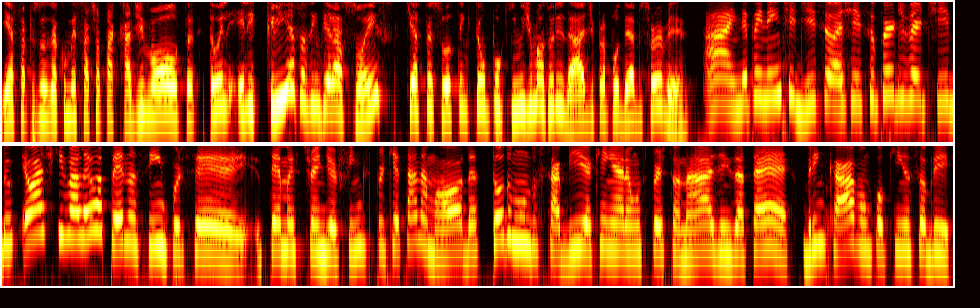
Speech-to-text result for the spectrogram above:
e essa pessoa vai começar a te atacar de volta. Então ele, ele cria essas interações que as pessoas têm que ter um pouquinho de maturidade para poder absorver. Ah, independente disso, eu achei super divertido. Eu acho que valeu a pena, sim, por ser tema Stranger Things, porque tá na moda. Todo mundo sabia quem eram os personagens, até brincava um pouquinho sobre,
